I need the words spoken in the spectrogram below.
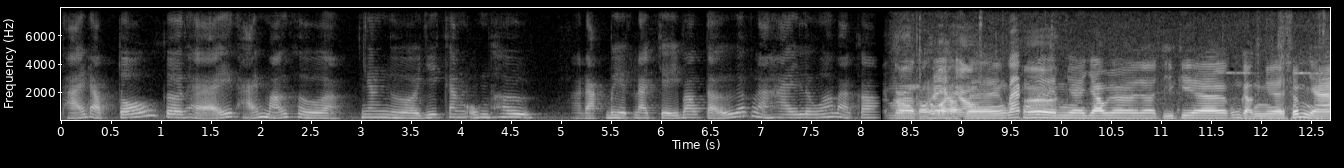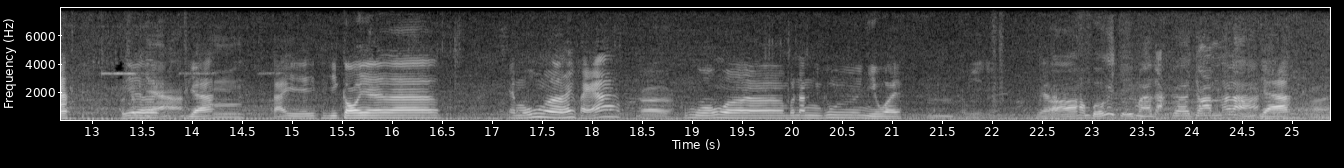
thải độc tố cơ thể, thải mỡ thừa, ngăn ngừa di căn ung thư. À, Đặc biệt là trị bao tử rất là hay luôn á bà con. Em, Còn còn hai bạn hộp không? này, lát nữa À. em ờ, giao cho chị kia cũng gần ờ, xóm nhà ờ, nhà hả? dạ ừ. tại vì chị coi ờ, em ờ, thấy khỏe ờ cũng mua ờ, bên anh cũng nhiều rồi ừ. dạ Ờ, hôm bữa cái chị mà đặt ờ, cho anh đó là hả? dạ ơi.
